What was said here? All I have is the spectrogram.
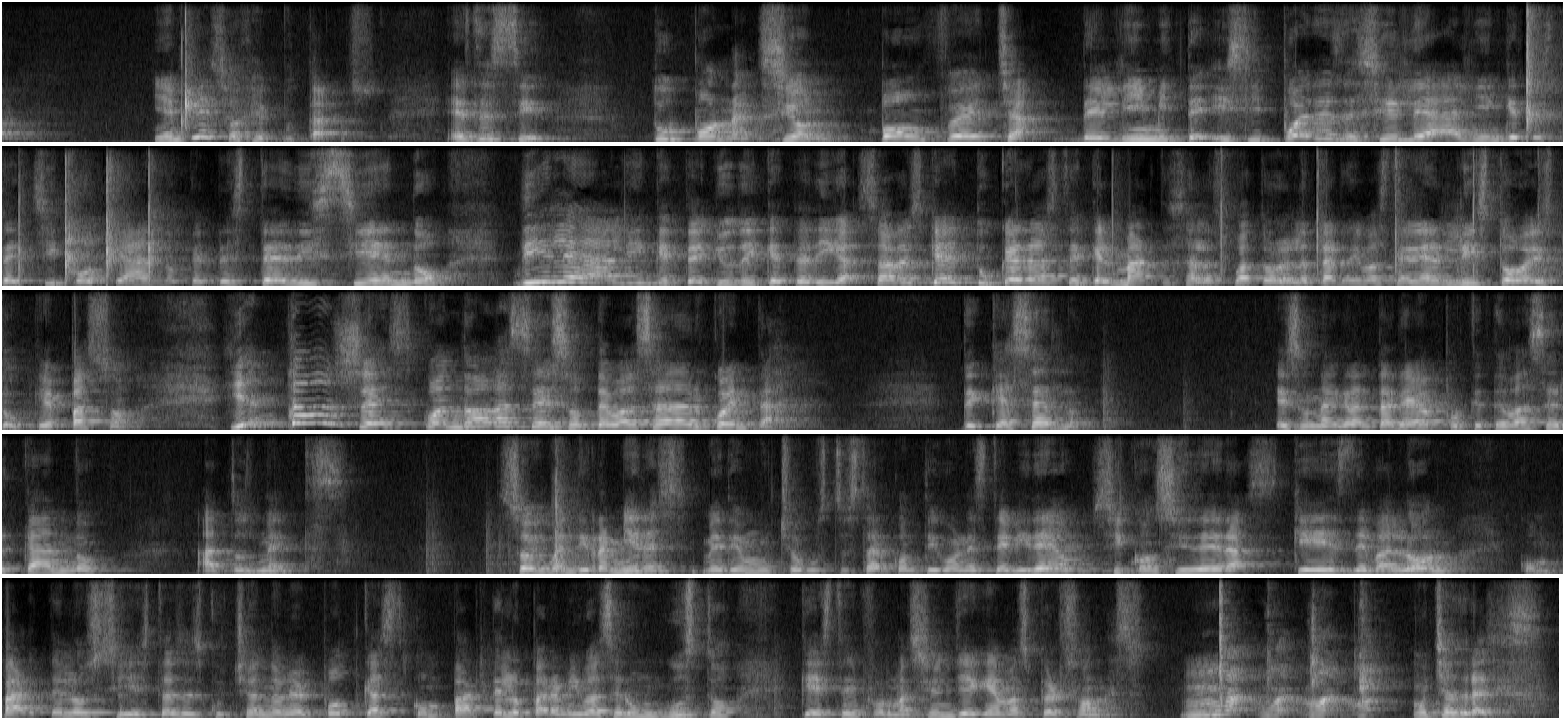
y empiezo a ejecutarlos. Es decir, Tú pon acción, pon fecha de límite y si puedes decirle a alguien que te esté chicoteando, que te esté diciendo, dile a alguien que te ayude y que te diga, ¿sabes qué? Tú quedaste que el martes a las 4 de la tarde ibas a tener listo esto, ¿qué pasó? Y entonces cuando hagas eso te vas a dar cuenta de que hacerlo es una gran tarea porque te va acercando a tus metas. Soy Wendy Ramírez, me dio mucho gusto estar contigo en este video. Si consideras que es de valor, compártelo. Si estás escuchando en el podcast, compártelo. Para mí va a ser un gusto que esta información llegue a más personas. Muchas gracias.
